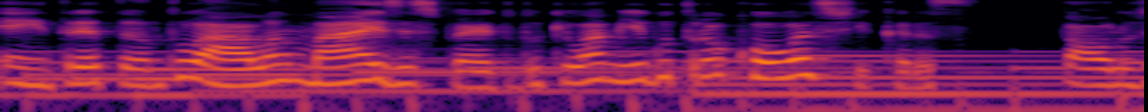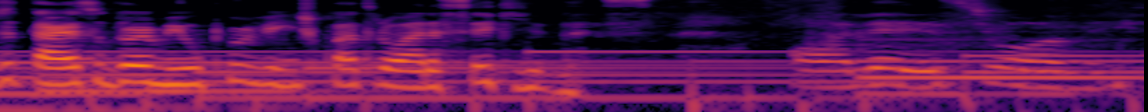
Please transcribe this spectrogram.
Entretanto, Alan, mais esperto do que o amigo, trocou as xícaras. Paulo de Tarso dormiu por 24 horas seguidas. Olha este homem.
